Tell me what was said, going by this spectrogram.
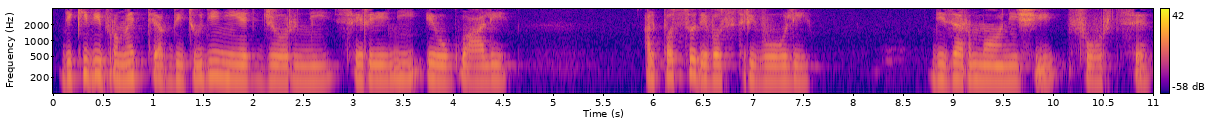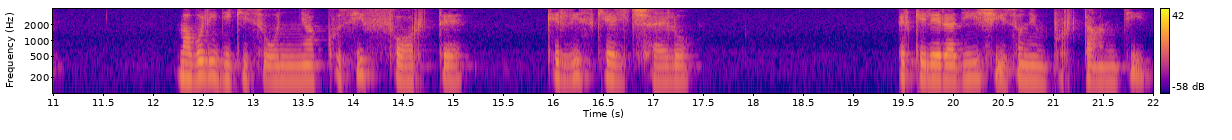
di chi vi promette abitudini e giorni sereni e uguali. Al posto dei vostri voli, disarmonici forse, ma voli di chi sogna così forte che rischia il cielo, perché le radici sono importanti,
